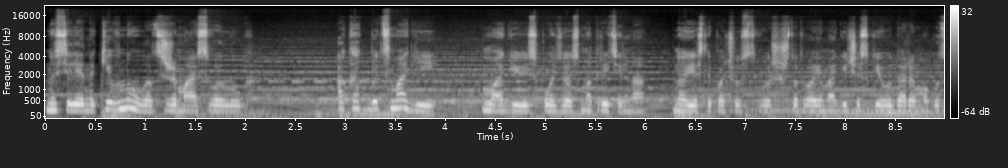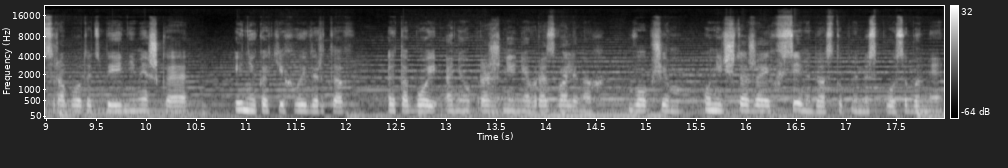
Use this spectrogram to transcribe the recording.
но Селена кивнула, сжимая свой лук. «А как быть с магией?» «Магию используй осмотрительно, но если почувствуешь, что твои магические удары могут сработать, бей не мешкая. И никаких вывертов. Это бой, а не упражнения в развалинах. В общем, уничтожай их всеми доступными способами».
